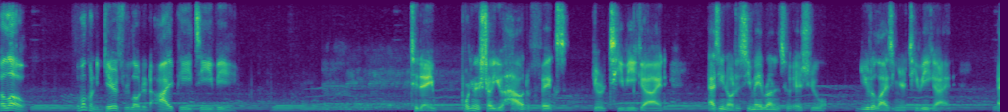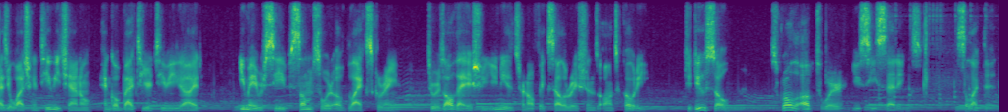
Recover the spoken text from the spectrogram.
Hello, and welcome to Gears Reloaded IPTV. Today, we're going to show you how to fix your TV guide. As you notice, you may run into issue utilizing your TV guide. As you're watching a TV channel and go back to your TV guide, you may receive some sort of black screen. To resolve that issue, you need to turn off accelerations onto Kodi. To do so, scroll up to where you see settings. Select it.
